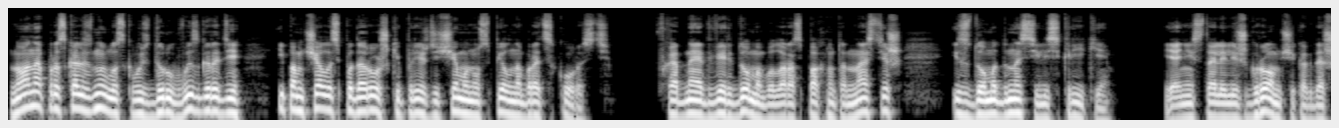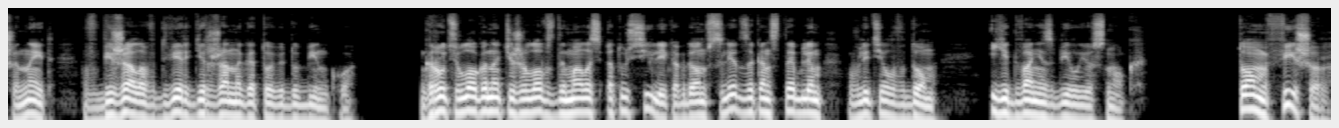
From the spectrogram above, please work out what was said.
но она проскользнула сквозь дыру в изгороди и помчалась по дорожке, прежде чем он успел набрать скорость. Входная дверь дома была распахнута настежь, из дома доносились крики. И они стали лишь громче, когда Шинейд вбежала в дверь, держа наготове дубинку. Грудь Логана тяжело вздымалась от усилий, когда он вслед за констеблем влетел в дом и едва не сбил ее с ног. Том Фишер,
